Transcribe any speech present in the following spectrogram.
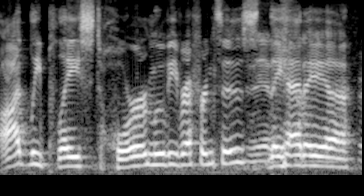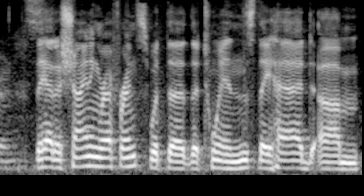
oddly placed horror movie references. They had, a Shining uh, reference. they had a Shining reference with the the twins. They had um,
